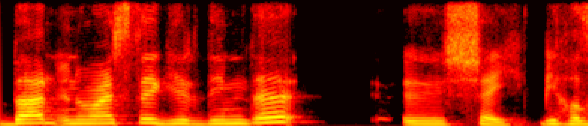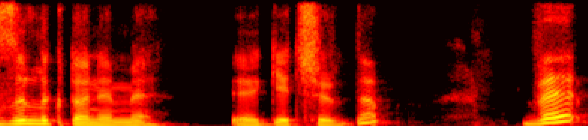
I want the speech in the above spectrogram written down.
ben üniversiteye girdiğimde şey bir hazırlık dönemi geçirdim. Ve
